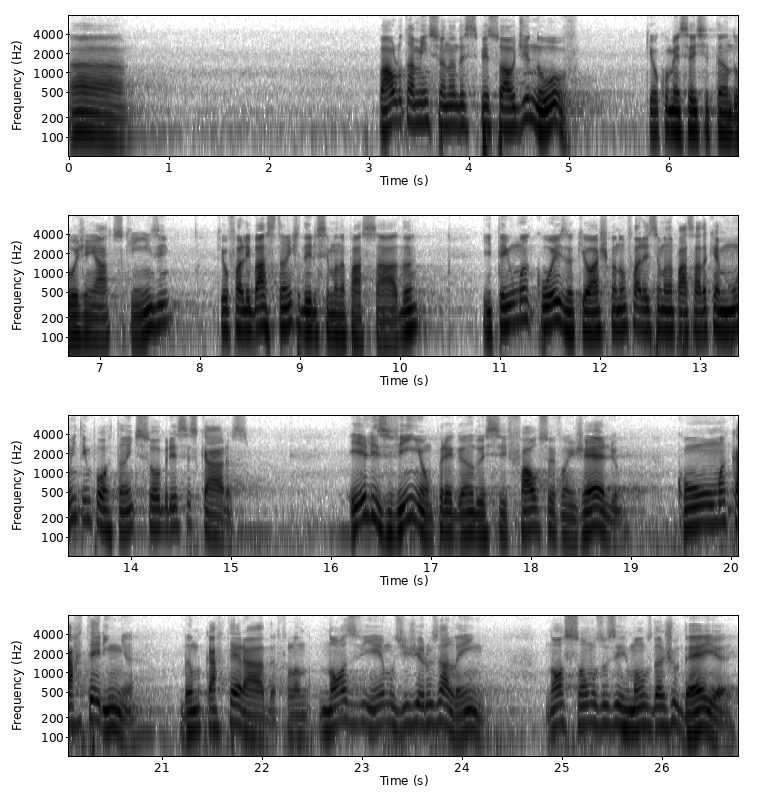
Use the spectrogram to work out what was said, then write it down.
Ah, Paulo está mencionando esse pessoal de novo, que eu comecei citando hoje em Atos 15, que eu falei bastante dele semana passada. E tem uma coisa que eu acho que eu não falei semana passada que é muito importante sobre esses caras. Eles vinham pregando esse falso evangelho com uma carteirinha, dando carteirada, falando: Nós viemos de Jerusalém, nós somos os irmãos da Judéia.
